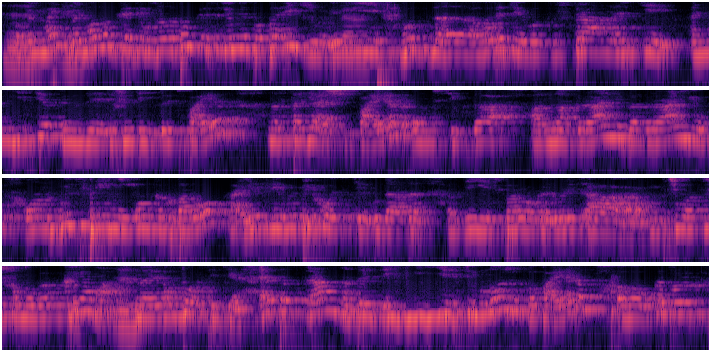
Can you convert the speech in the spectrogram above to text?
Вы понимаете, Бальмонт ходил в золотом костюме по Парижу. Да. И вот, а, вот эти вот странности, они естественны для этих людей. То есть поэт, настоящий поэт, он всегда а, на грани, за гранью, он в он как барокко. Если вы приходите куда-то, где есть барокко, и говорите, а почему у вас слишком много крема на этом тортике, это странно. То есть есть множество поэтов, а, у которых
